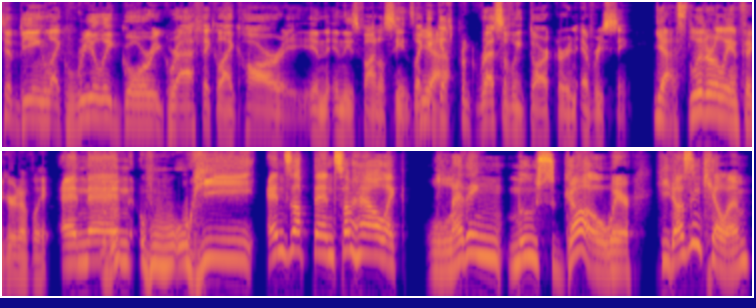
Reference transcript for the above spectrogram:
to being like really gory, graphic, like horror in in these final scenes. Like Yeah. it gets progressively darker in every scene. Yes, literally and figuratively. And then w- he ends up then somehow like letting Moose go where he doesn't kill him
